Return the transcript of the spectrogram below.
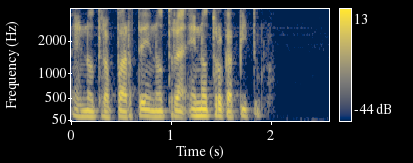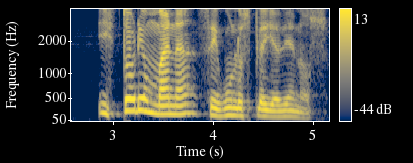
en otra parte, en, otra, en otro capítulo. Historia humana según los pleiadianos.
